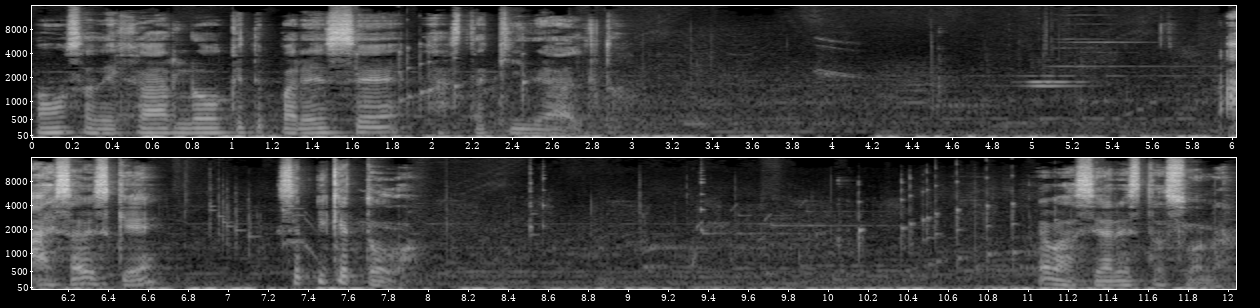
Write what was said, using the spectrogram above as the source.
Vamos a dejarlo, ¿qué te parece? Hasta aquí de alto. Ay, ¿sabes qué? Se pique todo. Voy a vaciar esta zona.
